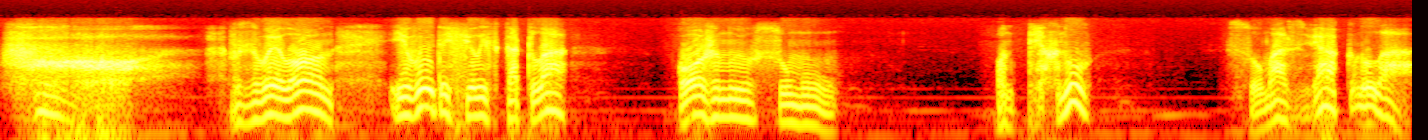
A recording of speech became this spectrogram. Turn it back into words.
Фу! Взвыл он и вытащил из котла кожаную суму. Он тряхнул, ума звякнула.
